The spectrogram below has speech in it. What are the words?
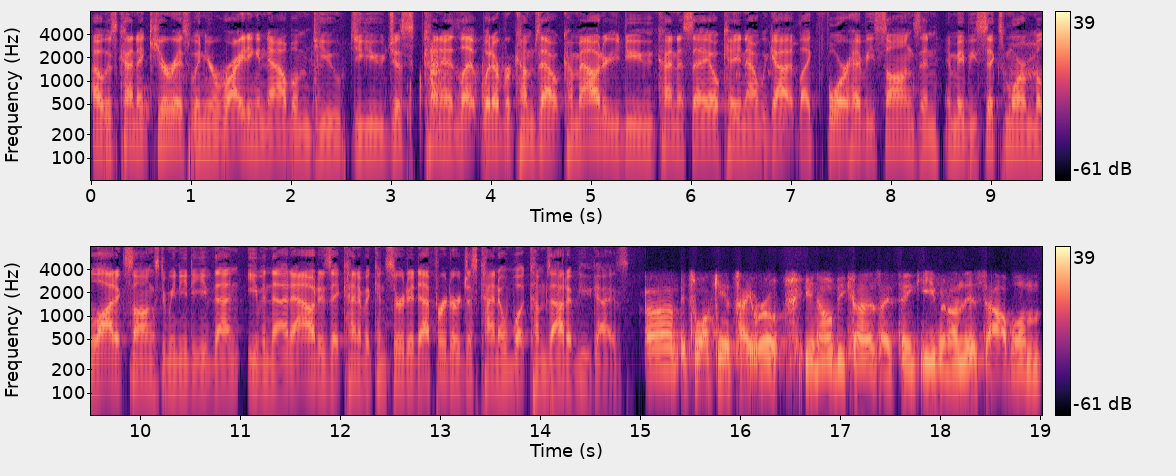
I was kind of curious when you're writing an album, do you do you just kind of let whatever comes out come out, or you do you kind of say, okay, now we got like four heavy songs and, and maybe six more melodic songs? Do we need to even that even that out? Is it kind of a concerted effort, or just kind of what comes out of you guys? Um, it's walking a tightrope, you know, because I think even on this album album,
